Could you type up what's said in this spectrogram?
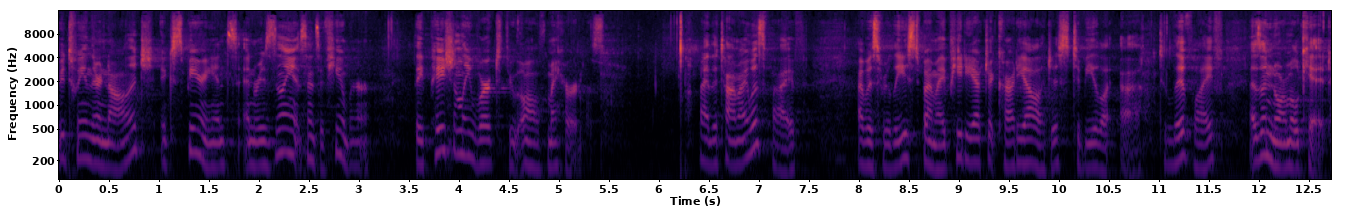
Between their knowledge, experience, and resilient sense of humor, they patiently worked through all of my hurdles. By the time I was five, I was released by my pediatric cardiologist to, be, uh, to live life as a normal kid.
